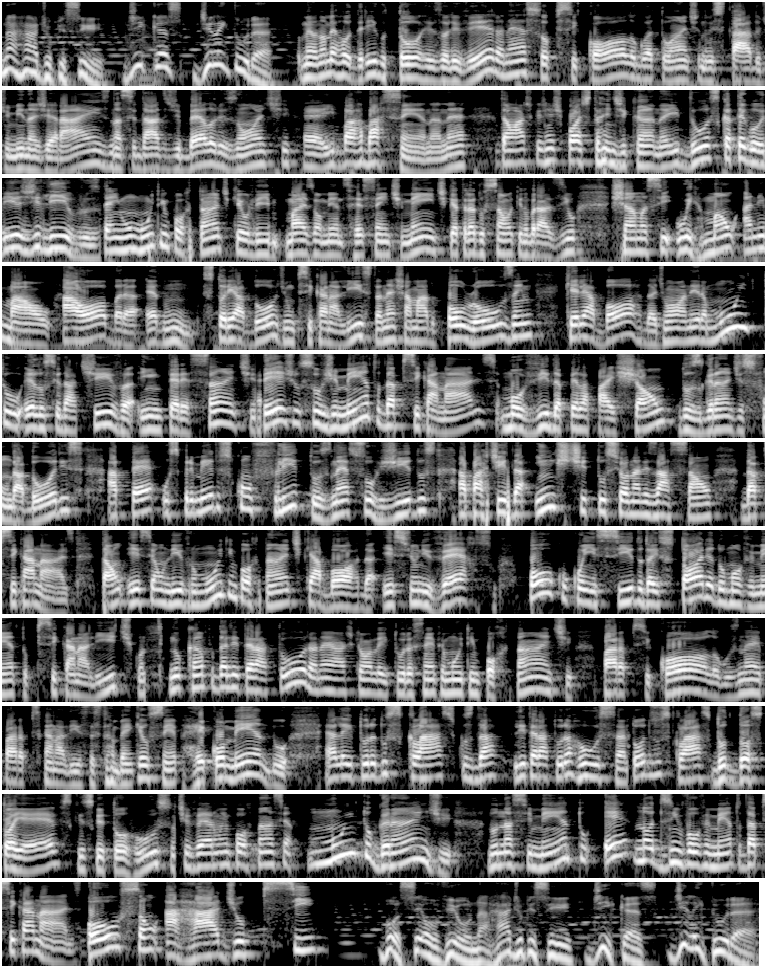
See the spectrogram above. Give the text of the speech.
Na Rádio Psi, dicas de leitura. Meu nome é Rodrigo Torres Oliveira, né? Sou psicólogo, atuante no estado de Minas Gerais, nas cidades de Belo Horizonte é, e Barbacena, né? Então acho que a gente pode estar indicando aí duas categorias de livros. Tem um muito importante que eu li mais ou menos recentemente, que a tradução aqui no Brasil chama-se O Irmão Animal. A obra é de um historiador, de um psicanalista, né, chamado Paul Rosen, que ele aborda de uma maneira muito elucidativa e interessante desde o surgimento da psicanálise, movida pela paixão dos grandes fundadores, até os primeiros conflitos né, surgidos a partir da institucionalização da psicanálise. Então, esse é um livro muito importante que aborda esse universo pouco conhecido da história do movimento psicanalítico. No campo da literatura, né, acho que é uma leitura sempre muito importante para psicólogos né, e para psicanalistas também, que eu sempre recomendo, é a leitura dos clássicos da literatura russa. Todos os clássicos do Dostoiévski, escritor russo, tiveram uma importância muito grande no nascimento e no desenvolvimento da psicanálise. Ouçam a rádio Psi você ouviu na Rádio Psi Dicas de Leitura.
